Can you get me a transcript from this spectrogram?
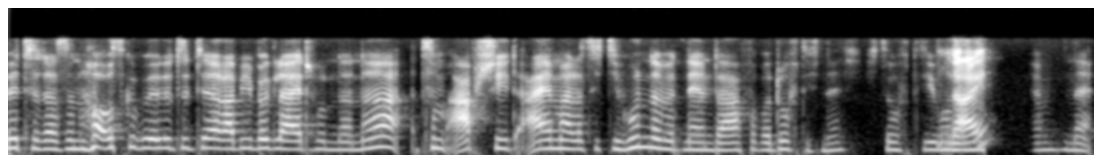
bitte, das sind ausgebildete Therapiebegleithunde, ne? Zum Abschied einmal, dass ich die Hunde mitnehmen darf, aber durfte ich nicht. Ich durfte die Hunde Nein? Mitnehmen. Nee.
